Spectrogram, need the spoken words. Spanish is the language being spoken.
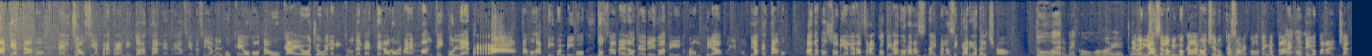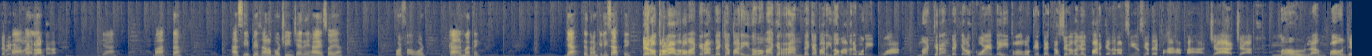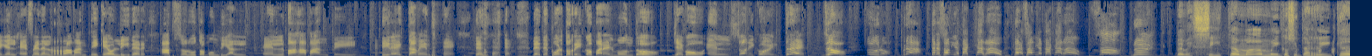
Aquí estamos, el show siempre trending todas las tardes, 3 a 7 se llama el Juqueo J-U-K-E-O, Joel el intruder de este lado, lo demás en Mante y Culebra. Estamos activos en vivo, tú sabes lo que digo a ti, rompiado. Oye, rompiado que estamos. Ando con Somi, la francotiradora, la sniper, la sicaria del show. Tú duermes con ojos abiertos. Deberías hacer lo mismo cada noche, nunca sabes cuando tengan planes contigo para echarte veneno de rata. Ya, basta. Así empiezan los bochinches, deja eso ya. Por favor, cálmate. ¿Ya? ¿Te tranquilizaste? Del otro lado, lo más grande que ha parido, lo más grande que ha parido Madre Boricua, más grande que los cohetes y todo lo que está estacionado en el Parque de la Ciencia de Pa, Pa, Ya, Ya. Mon Lambón llega el jefe del romantiqueo líder absoluto mundial, el Bajapanti. Directamente desde, Puerto Rico para el mundo. Llegó el Sónico en 3, 2, 1. ¡Bra! ¡Teresonia está calado! ¡Teresonia está calado! ¡Sonic! Bebecita, mami, cosita rica.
